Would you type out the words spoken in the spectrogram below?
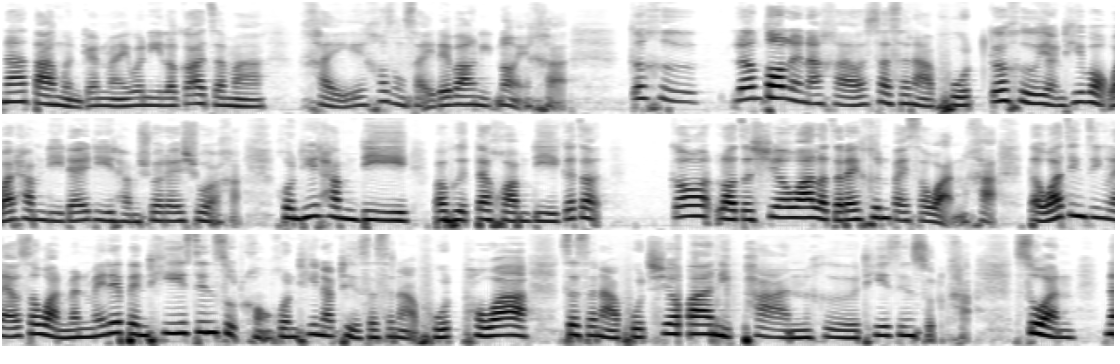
หน้าตาเหมือนกันไหมวันนี้เราก็อาจจะมาไขข้อสงสัยได้บ้างนิดหน่อยค่ะ ก็คือเริ่มต้นเลยนะคะ ศาสนาพุทธก็คืออย่างที่บอกว่าทำดีได้ดีทำชั่วได้ชั่วค่ะ คนที่ทำดีประพฤติแต่ความดีก็จะ ก็เราจะเชื่อว่าเราจะได้ขึ้นไปสวรรค์ค่ะ แต่ว่าจริง ๆ แล้วสวรรค์มันไม่ได้เป็นที่สิ้นสุดของคนที่นับถือศาสนาพุทธ เพราะว่าศาสนาพุทธเชื่อว่านิพพานคือที่สิ้นสุดค่ะ ส่วนน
